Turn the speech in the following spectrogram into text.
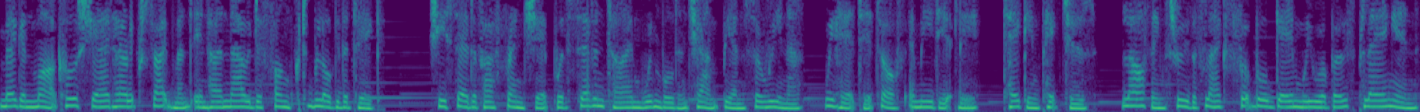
Meghan Markle shared her excitement in her now defunct blog The Tig. She said of her friendship with seven-time Wimbledon champion Serena, we hit it off immediately, taking pictures, laughing through the flag football game we were both playing in,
